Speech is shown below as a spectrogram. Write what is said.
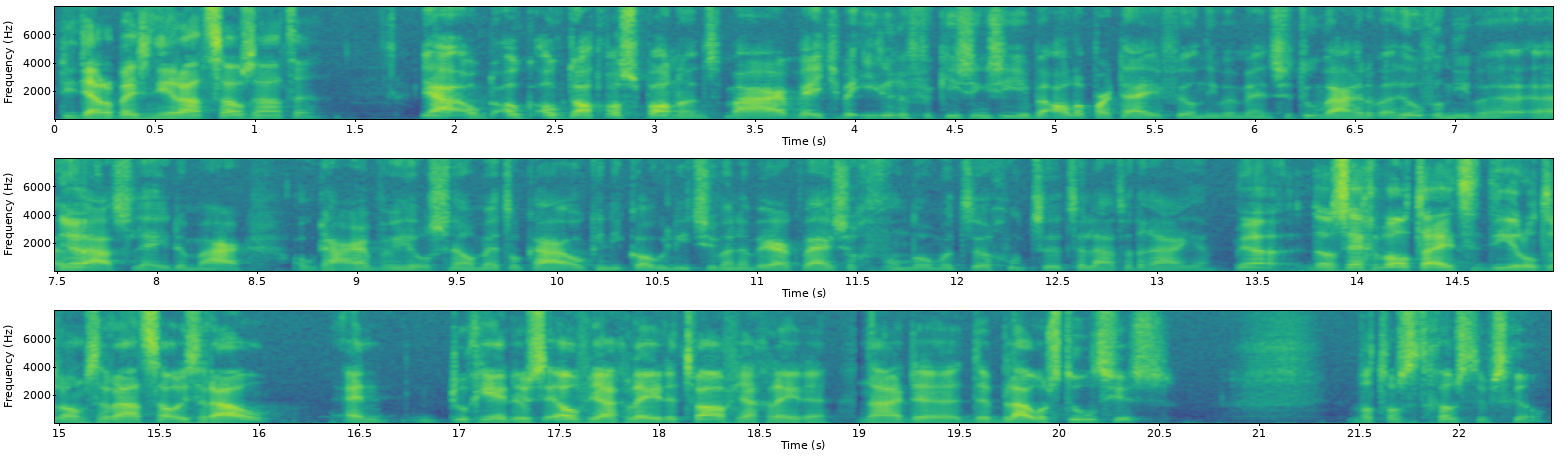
die daar opeens in die raadzaal zaten. Ja, ook, ook, ook dat was spannend. Maar weet je, bij iedere verkiezing zie je bij alle partijen veel nieuwe mensen. Toen waren er wel heel veel nieuwe uh, ja. raadsleden. Maar ook daar hebben we heel snel met elkaar, ook in die coalitie, wel een werkwijze gevonden om het uh, goed uh, te laten draaien. Ja, dan zeggen we altijd, die Rotterdamse raadzaal is rauw. En toen ging je dus elf jaar geleden, twaalf jaar geleden, naar de, de blauwe stoeltjes. Wat was het grootste verschil?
